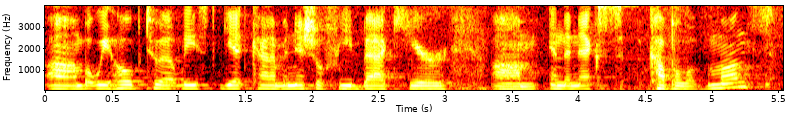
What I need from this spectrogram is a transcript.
um, but we hope to at least get kind of initial feedback here um, in the next couple of months.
